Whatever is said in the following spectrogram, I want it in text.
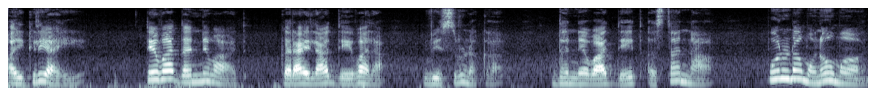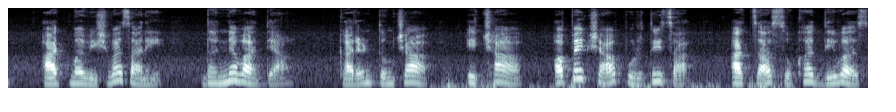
ऐकली आहे. तेव्हा धन्यवाद करायला देवाला विसरू नका. धन्यवाद देत असताना पूर्ण मनोमन आत्मविश्वासाने धन्यवाद द्या कारण तुमच्या इच्छा अपेक्षा पूर्तीचा आजचा सुखद दिवस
